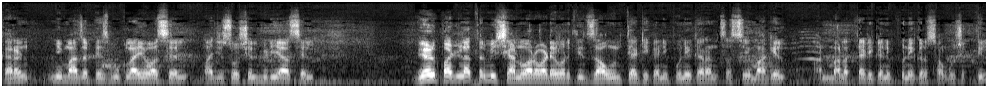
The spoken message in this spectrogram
कारण मी माझं फेसबुक लाईव्ह असेल माझी सोशल मीडिया असेल वेळ पडला तर मी शनिवारवाड्यावरती जाऊन त्या ठिकाणी पुणेकरांचा से मागेल आणि मला त्या ठिकाणी पुणेकर सांगू शकतील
